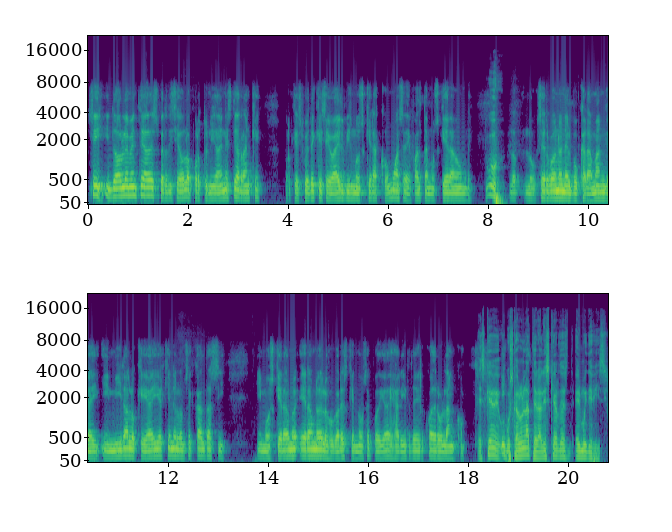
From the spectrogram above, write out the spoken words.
Sí, indudablemente ha desperdiciado la oportunidad en este arranque, porque después de que se va Elvis Mosquera, ¿cómo hace de falta Mosquera, hombre? Lo, observa uno en el Bucaramanga y, mira lo que hay aquí en el Once Caldas y, y Mosquera uno, era uno de los jugadores que no se podía dejar ir del cuadro blanco. Es que buscar un lateral izquierdo es, muy difícil.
